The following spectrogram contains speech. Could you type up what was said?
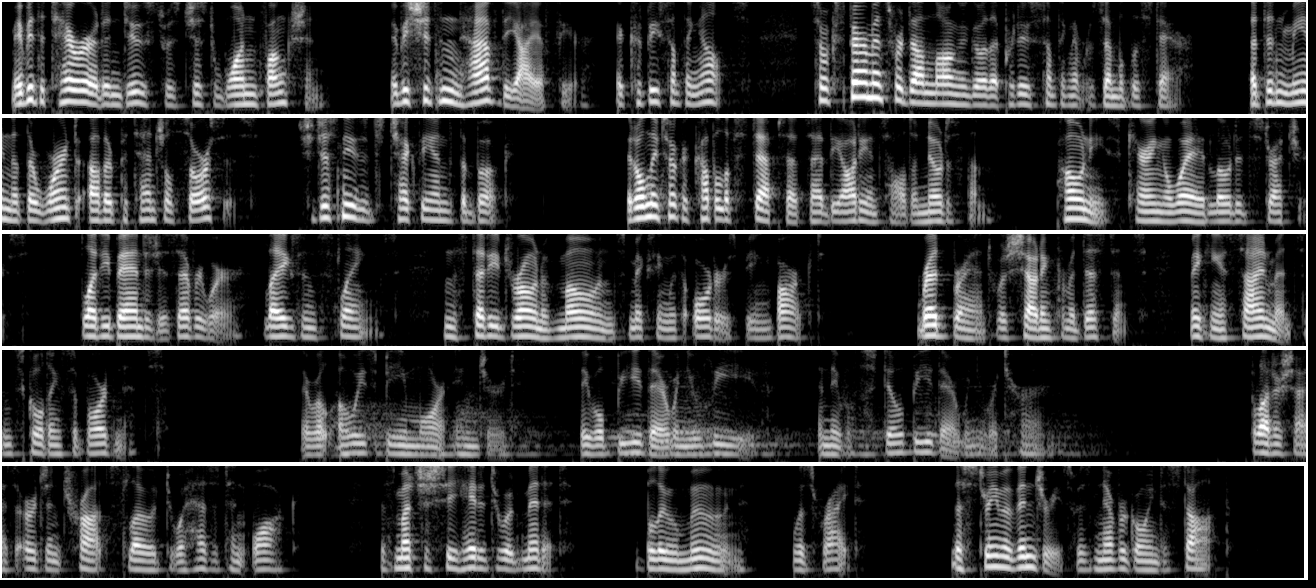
Maybe the terror it induced was just one function. Maybe she didn't have the Eye of Fear. It could be something else. So experiments were done long ago that produced something that resembled the stare. That didn't mean that there weren't other potential sources. She just needed to check the end of the book. It only took a couple of steps outside the audience hall to notice them. Ponies carrying away loaded stretchers, bloody bandages everywhere, legs in slings, and the steady drone of moans mixing with orders being barked. Redbrand was shouting from a distance, making assignments and scolding subordinates. There will always be more injured. They will be there when you leave, and they will still be there when you return. Fluttershy's urgent trot slowed to a hesitant walk. As much as she hated to admit it, Blue Moon was right. The stream of injuries was never going to stop.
